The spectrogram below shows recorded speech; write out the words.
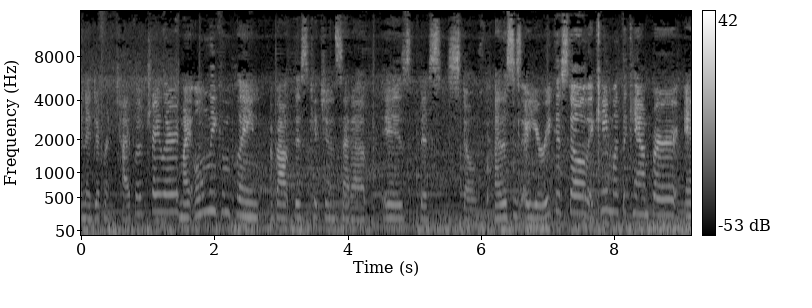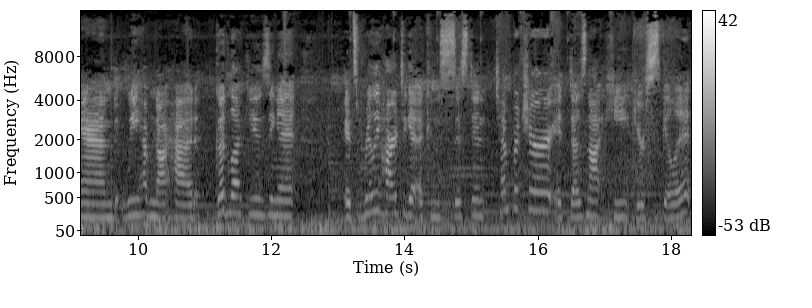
in a different type of trailer. My only complaint about this kitchen setup is this stove. Uh, this is a Eureka stove. It came with the camper and we have not had good luck using it. It's really hard to get a consistent temperature. It does not heat your skillet.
